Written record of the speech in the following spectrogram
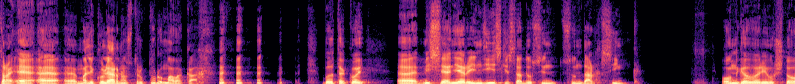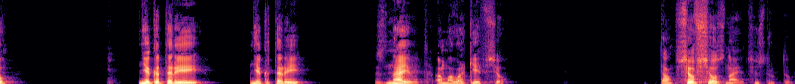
Э, э, э, молекулярную структуру молока. Был такой миссионер индийский Саду Сундар Синг. Он говорил, что некоторые, некоторые знают о молоке все. Там все-все знают, всю структуру.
